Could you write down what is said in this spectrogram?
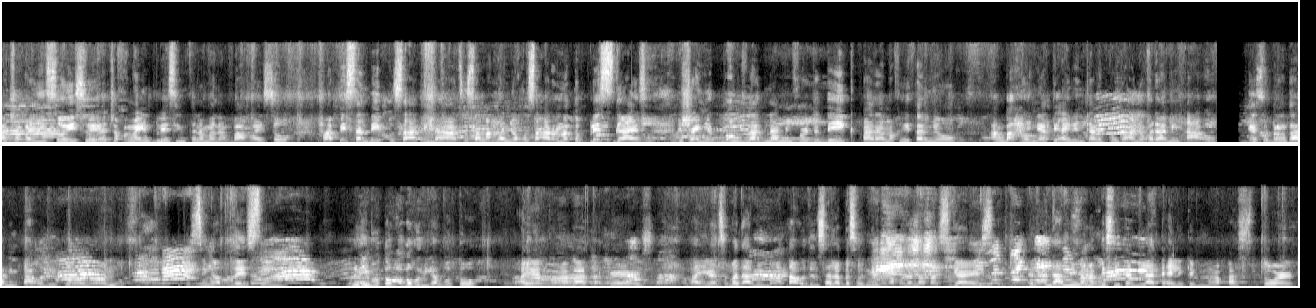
At saka ni Soy Soy. At saka ngayon, blessing na naman ng bahay. So, happy Sunday po sa ating lahat. So, samahan nyo ko sa araw na to. Please guys, i-share nyo po ang vlog namin for today. Para makita nyo ang bahay ni Ate Aileen Kalad kung gaano kadaming tao. Guys, sobrang daming tao dito ngayon. Kasi nga, blessing. Ano may buto nga ba? May buto. Ayan mga bata, girls. Ayan, so madaming mga tao dun sa labas. So, hindi muna ako lalabas, guys. And ang daming mga bisita nila, Ate Ellen, kay mga pastor.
